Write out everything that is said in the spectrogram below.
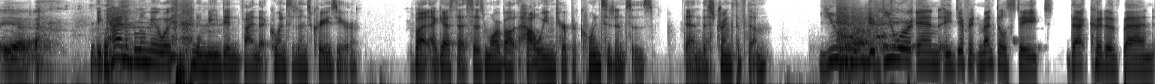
Yeah. It kind of blew me away that Amin didn't find that coincidence crazier. But I guess that says more about how we interpret coincidences than the strength of them. You, if you were in a different mental state, that could have been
